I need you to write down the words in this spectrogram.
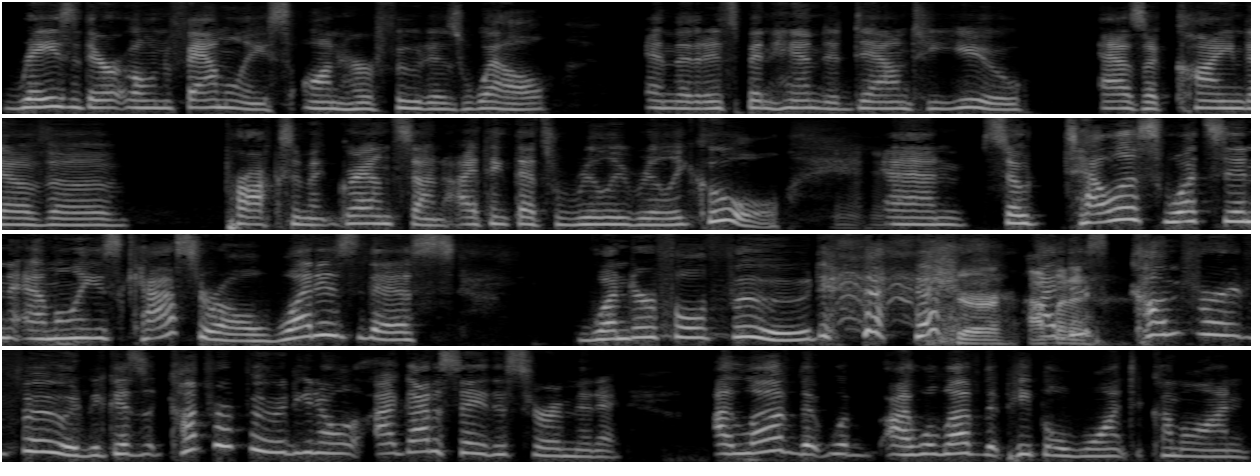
raised their own families on her food as well and that it's been handed down to you as a kind of a proximate grandson. I think that's really really cool. Mhm. And so tell us what's in Emily's casserole. What is this wonderful food? Sure, I gonna. just comfort food because comfort food, you know, I got to say this for a minute. I love that I will love that people want to come on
